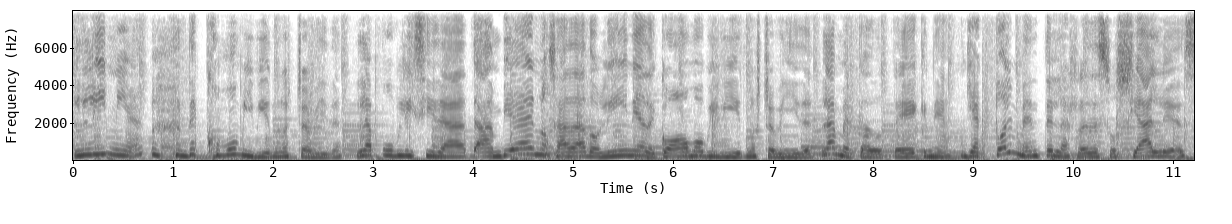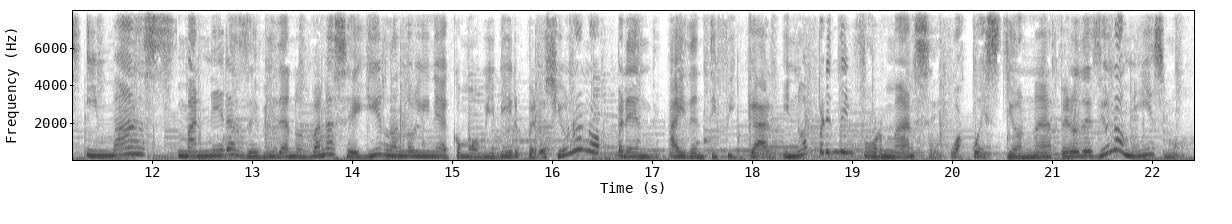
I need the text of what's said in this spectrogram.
línea de cómo vivir nuestra vida. La publicidad también nos ha dado línea de cómo vivir nuestra vida. La mercadotecnia y actualmente las redes sociales y más maneras de vida nos van a seguir dando línea de cómo vivir. Pero si uno no aprende a identificar y no aprende a informarse o a cuestionar, pero desde uno mismo.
